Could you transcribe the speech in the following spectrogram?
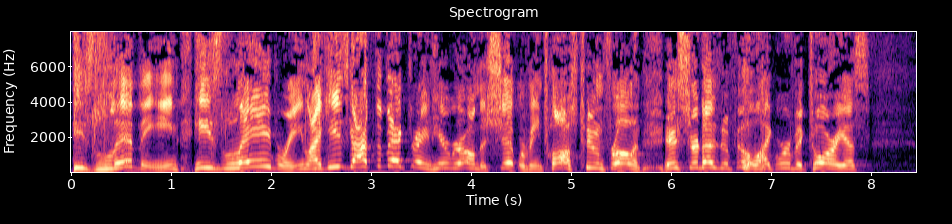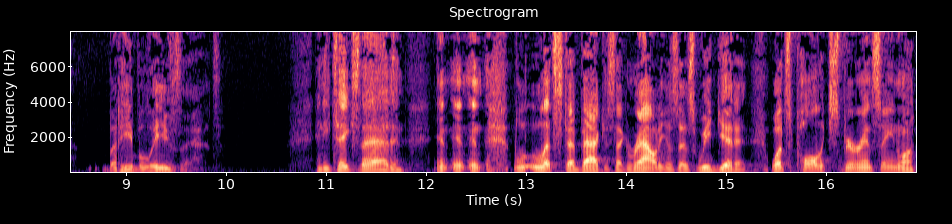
He's living, he's laboring like he's got the victory. And here we're on the ship, we're being tossed to and fro, and it sure doesn't feel like we're victorious. But he believes that. And he takes that, and, and, and, and let's step back a second. Reality is this we get it. What's Paul experiencing? Well,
